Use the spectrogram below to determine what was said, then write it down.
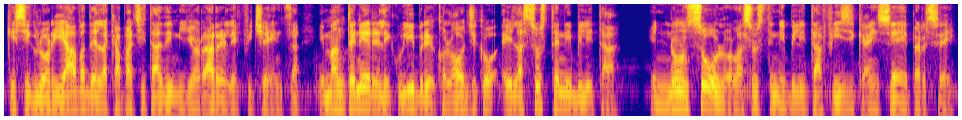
che si gloriava della capacità di migliorare l'efficienza e mantenere l'equilibrio ecologico e la sostenibilità, e non solo la sostenibilità fisica in sé e per sé,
